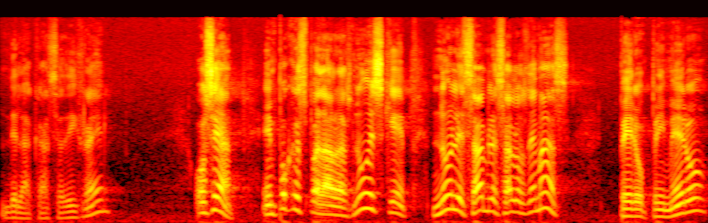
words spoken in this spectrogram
de la casa de Israel. O sea, en pocas palabras, no es que no les hables a los demás, pero primero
